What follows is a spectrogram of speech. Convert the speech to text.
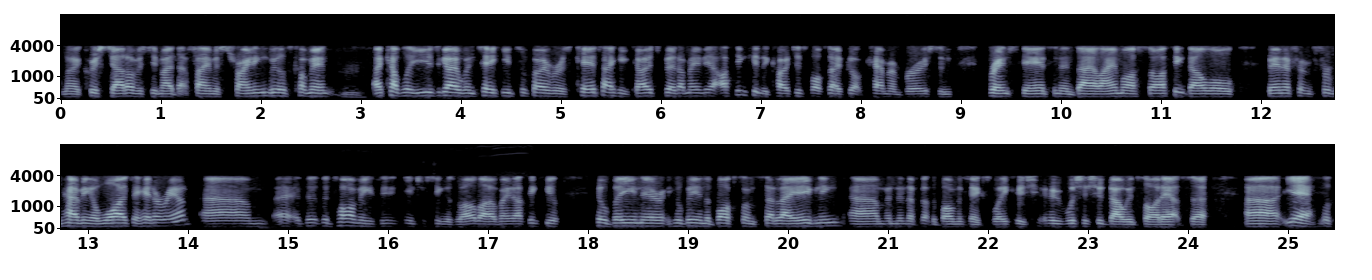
I know Chris Judd obviously made that famous training wheels comment a couple of years ago when Tiki took over as caretaker coach. But I mean, I think in the coaches box they've got Cameron Bruce and Brent Stanton and Dale Amos. So I think they'll all benefit from, from having a wiser head around. Um, uh, the, the timing is interesting as well, though. I mean, I think he'll he'll be in there. He'll be in the box on Saturday evening, um, and then they've got the Bombers next week, who, who Woosha should know inside out. So, uh, yeah, look,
